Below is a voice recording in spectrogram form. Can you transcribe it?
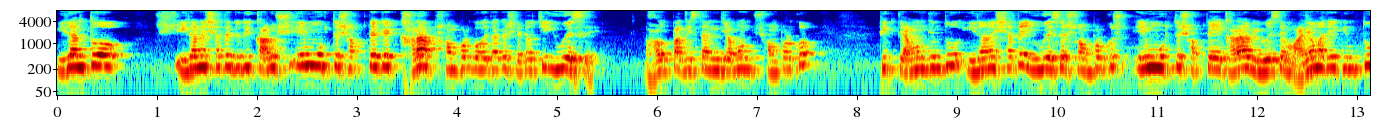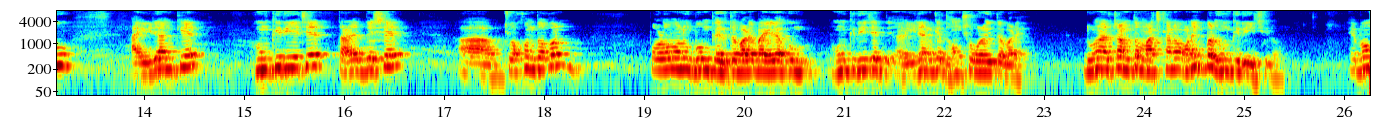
ইরান তো ইরানের সাথে যদি কারুর এই মুহূর্তে সব থেকে খারাপ সম্পর্ক হয়ে থাকে সেটা হচ্ছে ইউএসএ। ভারত পাকিস্তান যেমন সম্পর্ক ঠিক তেমন কিন্তু ইরানের সাথে ইউএসএর সম্পর্ক এই মুহূর্তে সব থেকে খারাপ ইউএসএ মাঝে মাঝে কিন্তু ইরানকে হুমকি দিয়েছে তাদের দেশে। যখন তখন পরমাণু বোম ফেলতে পারে বা এরকম হুমকি দিয়েছে ইরানকে ধ্বংস করে দিতে পারে। ডোনাল্ড ট্রাম্প তো মাঝখানে অনেকবার হুমকি দিয়েছিল এবং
